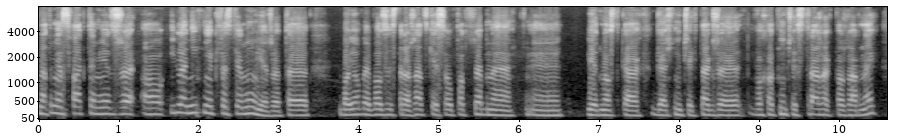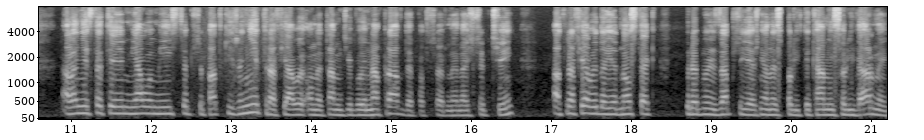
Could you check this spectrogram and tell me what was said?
Natomiast faktem jest, że o ile nikt nie kwestionuje, że te bojowe wozy strażackie są potrzebne y, w jednostkach gaśniczych, także w ochotniczych strażach pożarnych, ale niestety miały miejsce przypadki, że nie trafiały one tam, gdzie były naprawdę potrzebne najszybciej, a trafiały do jednostek, które były zaprzyjaźnione z politykami Solidarnej,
